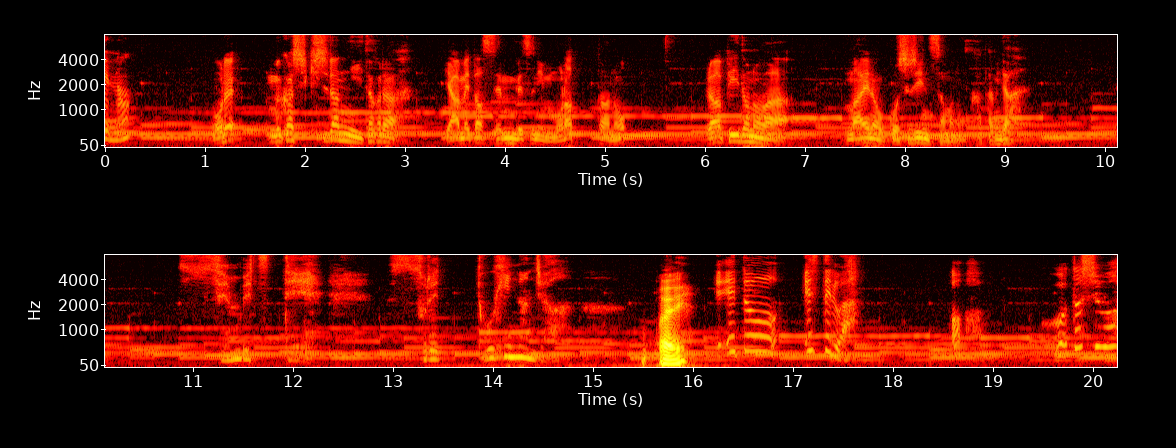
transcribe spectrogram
ってんの？俺、昔騎士団にいたから、辞めた選別にもらったの。ラピードのは、前のご主人様の形見だ。選別ってそれ盗品なんじゃ？Ey, えっとエステルは？私は？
